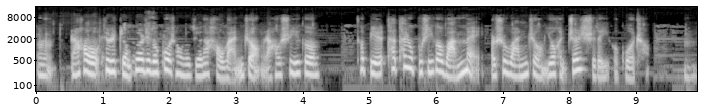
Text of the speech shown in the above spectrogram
嗯，然后就是整个这个过程我就觉得好完整，然后是一个特别，它它又不是一个完美，而是完整又很真实的一个过程，嗯。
